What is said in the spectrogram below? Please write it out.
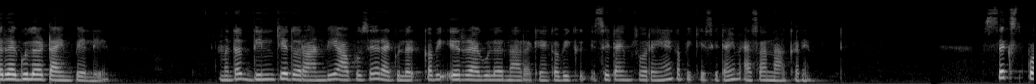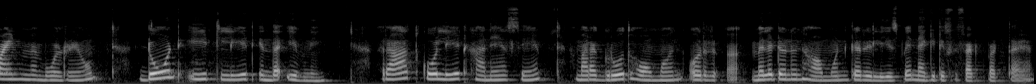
रेगुलर टाइम पे ले। मतलब दिन के दौरान भी आप उसे रेगुलर कभी इरेगुलर ना रखें, कभी किसी टाइम सो रहे हैं, कभी किसी टाइम ऐसा ना करें। सिक्स पॉइंट मैं बोल रही हूँ don't eat late in the evening रात को लेट खाने से हमारा ग्रोथ हार्मोन और मेलेटोनिन हार्मोन का रिलीज़ पे नेगेटिव इफ़ेक्ट पड़ता है।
